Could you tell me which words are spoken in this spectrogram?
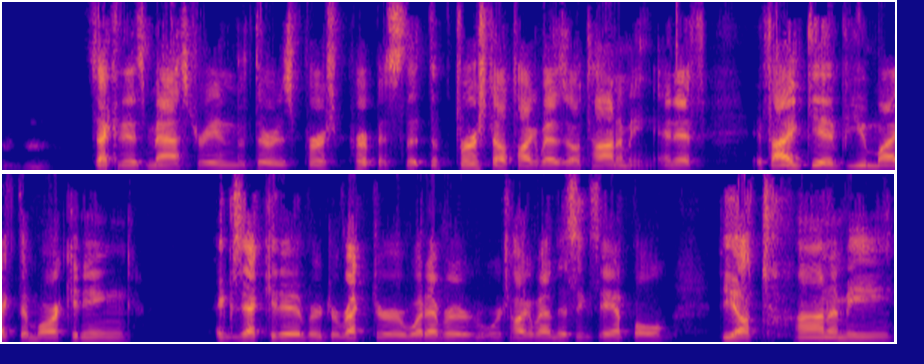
Mm-hmm. Second is mastery, and the third is pur- purpose. The, the first I'll talk about is autonomy. And if if I give you, Mike, the marketing executive or director or whatever we're talking about in this example, the autonomy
